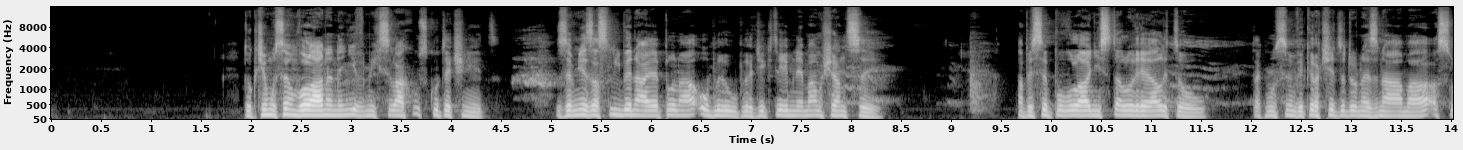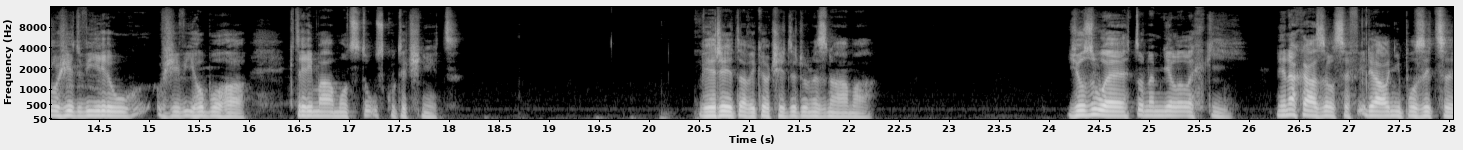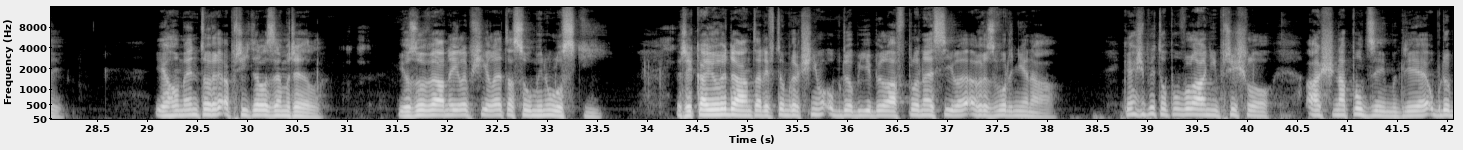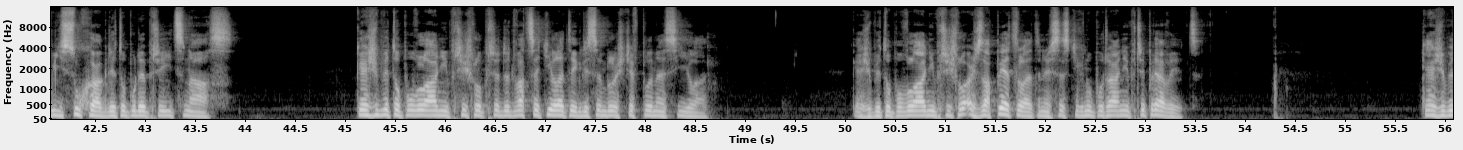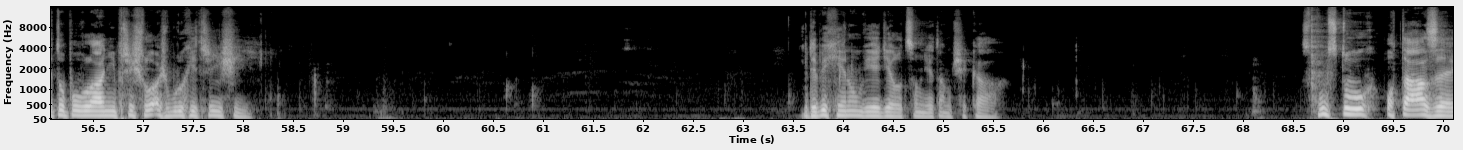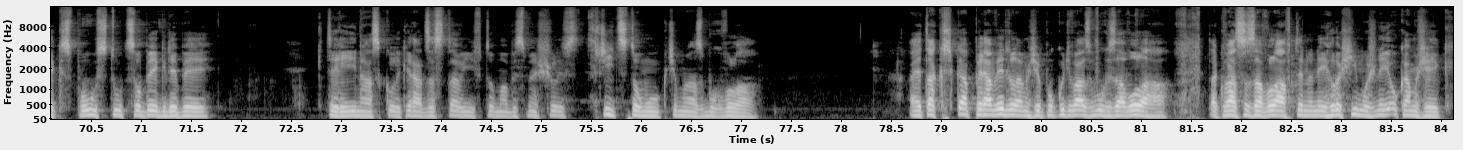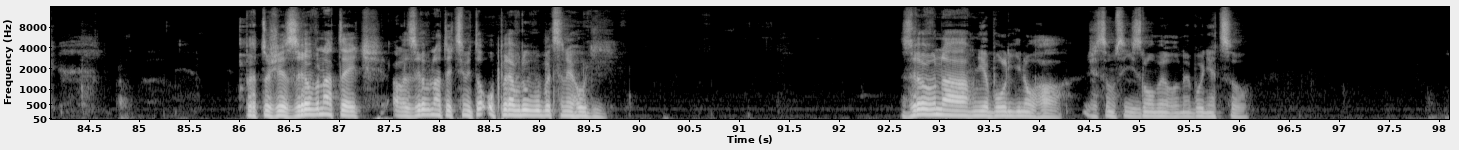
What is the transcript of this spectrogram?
To, k čemu jsem volán, není v mých silách uskutečnit. Země zaslíbená je plná obrů, proti kterým nemám šanci. Aby se povolání stalo realitou, tak musím vykročit do neznáma a složit víru v živýho Boha, který má moc to uskutečnit. Věřit a vykročit do neznáma. Jozue to neměl lehký. Nenacházel se v ideální pozici. Jeho mentor a přítel zemřel. Jozové nejlepší léta jsou minulostí. Řeka Jordán tady v tom ročním období byla v plné síle a rozvodněná. Kež by to povolání přišlo až na podzim, kdy je období sucha, kdy to bude přejít s nás. Kež by to povolání přišlo před 20 lety, kdy jsem byl ještě v plné síle. Kež by to povolání přišlo až za pět let, než se stihnu pořádně připravit. Kež by to povolání přišlo, až budu chytřejší. Kdybych jenom věděl, co mě tam čeká. Spoustu otázek, spoustu co by, kdyby, který nás kolikrát zastaví v tom, aby jsme šli vstříc tomu, k čemu nás Bůh volá. A je takřka pravidlem, že pokud vás Bůh zavolá, tak vás zavolá v ten nejhorší možný okamžik. Protože zrovna teď, ale zrovna teď se mi to opravdu vůbec nehodí. Zrovna mě bolí noha, že jsem si ji zlomil nebo něco.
